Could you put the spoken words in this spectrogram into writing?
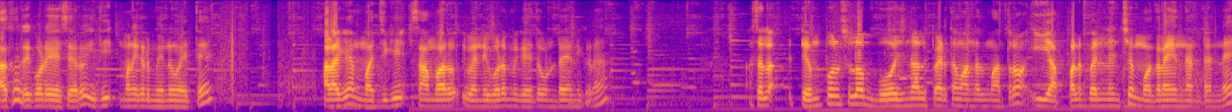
ఆ కర్రీ కూడా వేసారు. ఇది మన ఇక్కడ మెనూ అయితే. అలాగే మజ్జిగి సాంబారు ఇవన్నీ కూడా మీకు అయితే ఉంటాయండి ఇక్కడ. అసలు టెంపుల్స్లో భోజనాలు పెడతాం అన్నది మాత్రం ఈ అప్పనపల్లి నుంచే మొదలైందంటండి.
